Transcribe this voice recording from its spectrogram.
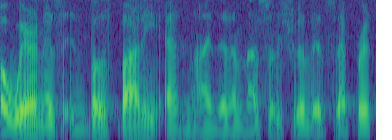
awareness in both body and mind that I'm not so sure they're separate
